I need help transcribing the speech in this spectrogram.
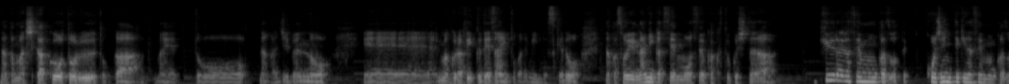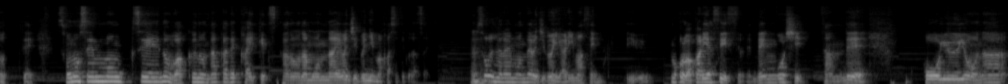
なんかまあ資格を取るとか、まあ、えっと、なんか自分の、えーまあ、グラフィックデザインとかでもいいんですけど、なんかそういう何か専門性を獲得したら、旧来の専門家像って、個人的な専門家像って、その専門性の枠の中で解決可能な問題は自分に任せてください。うんそうじゃない問題は自分はやりませんっていう。まあ、これ分かりやすいですよね。弁護士さんで、こういうような、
